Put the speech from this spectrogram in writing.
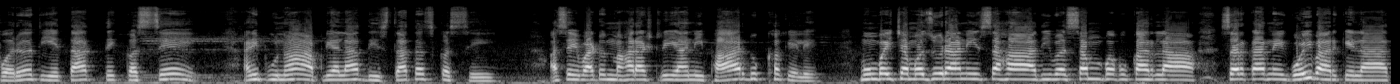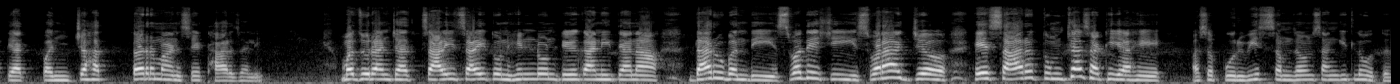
परत येतात ते कसे? आणि पुन्हा आपल्याला दिसतातच कसे? असे वाटून महाराष्ट्रीयांनी फार दुःख केले. मुंबईच्या मजुरांनी सहा दिवस संप पुकारला. सरकारने गोळीबार केला. त्यात पंचाहत्तर माणसे ठार झाली. मजुरांच्या चाळी चाळीतून हिंडून टिळकांनी त्यांना दारूबंदी स्वदेशी स्वराज्य हे सारं तुमच्यासाठी आहे असं पूर्वीच समजावून सांगितलं होतं.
